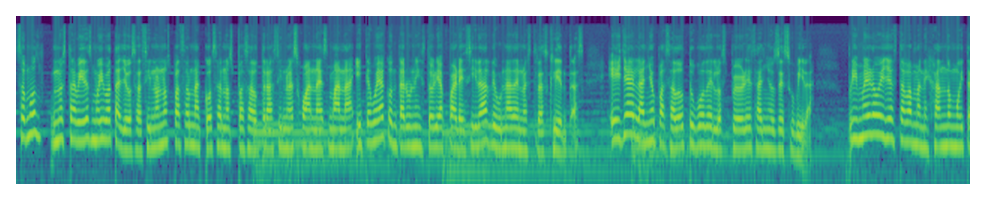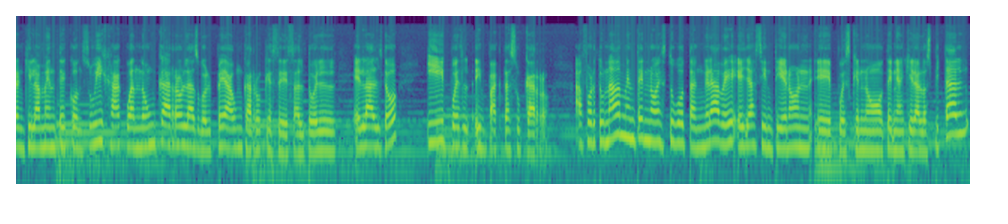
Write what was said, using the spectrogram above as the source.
somos, nuestra vida es muy batallosa, si no nos pasa una cosa, nos pasa otra, si no es Juana, es Mana, y te voy a contar una historia parecida de una de nuestras clientas. Ella el año pasado tuvo de los peores años de su vida. Primero ella estaba manejando muy tranquilamente con su hija cuando un carro las golpea, un carro que se saltó el, el alto y pues impacta su carro. Afortunadamente no estuvo tan grave, ellas sintieron eh, pues que no tenían que ir al hospital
